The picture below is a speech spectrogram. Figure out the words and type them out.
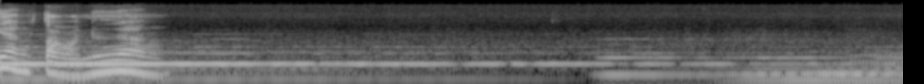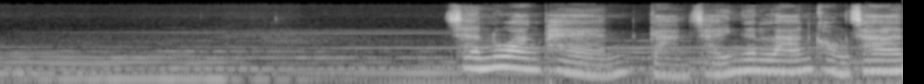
อย่างต่อเนื่อง ฉันวางแผนการใช้เงินล้านของฉัน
